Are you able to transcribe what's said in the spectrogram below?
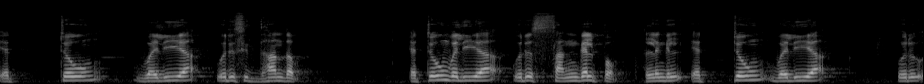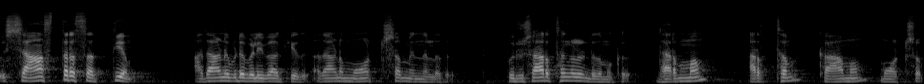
ഏറ്റവും വലിയ ഒരു സിദ്ധാന്തം ഏറ്റവും വലിയ ഒരു സങ്കല്പം അല്ലെങ്കിൽ ഏറ്റവും വലിയ ഒരു ശാസ്ത്ര സത്യം അതാണ് ഇവിടെ വെളിവാക്കിയത്. അതാണ് മോക്ഷം എന്നുള്ളത്. പുരുഷാർത്ഥങ്ങളുണ്ട് നമുക്ക്. ധർമ്മം അർത്ഥം കാമം മോക്ഷം.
